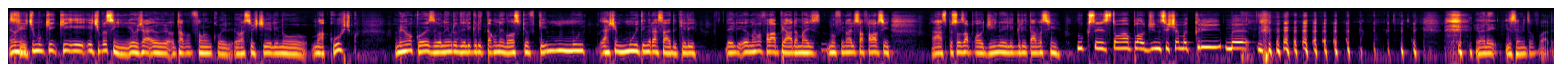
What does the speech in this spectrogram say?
É um sim. ritmo que, que e, tipo assim, eu já eu, eu tava falando com ele, eu assisti ele no, no acústico, a mesma coisa, eu lembro dele gritar um negócio que eu fiquei muito, achei muito engraçado, que ele, ele eu não vou falar a piada, mas no final ele só falava assim, as pessoas aplaudindo, ele gritava assim: "O que vocês estão aplaudindo se chama crime". eu olhei, isso é muito foda.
